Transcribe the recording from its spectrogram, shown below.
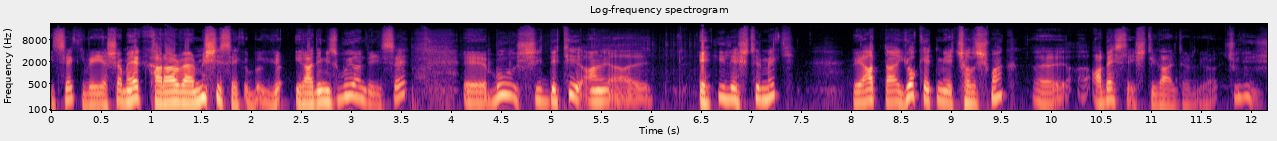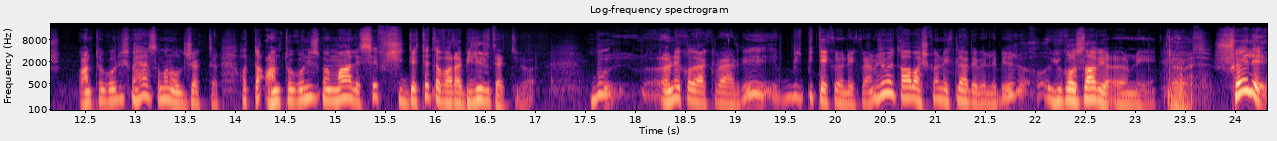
isek ve yaşamaya karar vermiş isek irademiz bu yönde ise e, bu şiddeti ehlileştirmek ve hatta yok etmeye çalışmak e, abesle iştigaldir diyor. Çünkü antagonizma her zaman olacaktır. Hatta antagonizma maalesef şiddete de varabilir de diyor. Bu örnek olarak verdiği bir, bir tek örnek vermiş ama daha başka örnekler de verilebilir. Yugoslavya örneği. Evet. Şöyle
